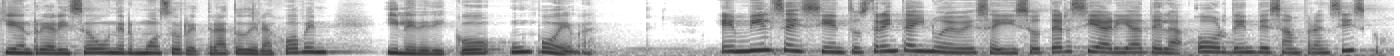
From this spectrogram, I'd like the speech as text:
quien realizó un hermoso retrato de la joven y le dedicó un poema. En 1639 se hizo terciaria de la Orden de San Francisco.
